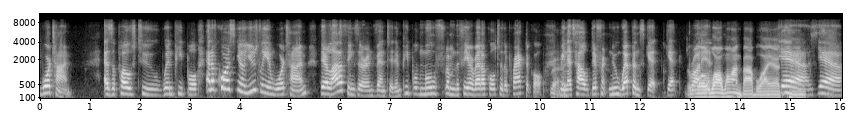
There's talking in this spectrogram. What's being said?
wartime, as opposed to when people and of course you know usually in wartime there are a lot of things that are invented and people move from the theoretical to the practical. Right. I mean that's how different new weapons get get brought World in. War One, barbed wire. Yeah, tanks. yeah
